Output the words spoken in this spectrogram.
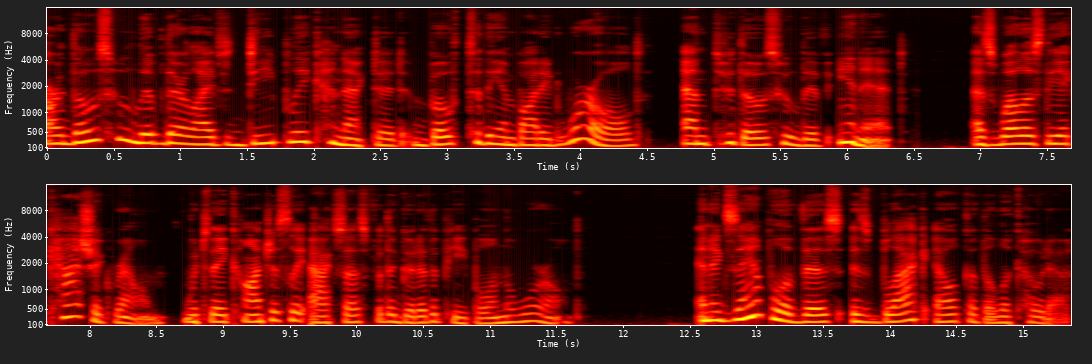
are those who live their lives deeply connected both to the embodied world and to those who live in it, as well as the Akashic realm, which they consciously access for the good of the people and the world. An example of this is Black Elk of the Lakota,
